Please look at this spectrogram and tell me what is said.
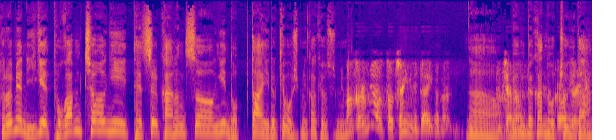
그러면 이게 도감청이 됐을 가능성이 높다 이렇게 보십니까 교수님? 아 그럼요 도청입니다 이거는. 아, 명백한 도청이다.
